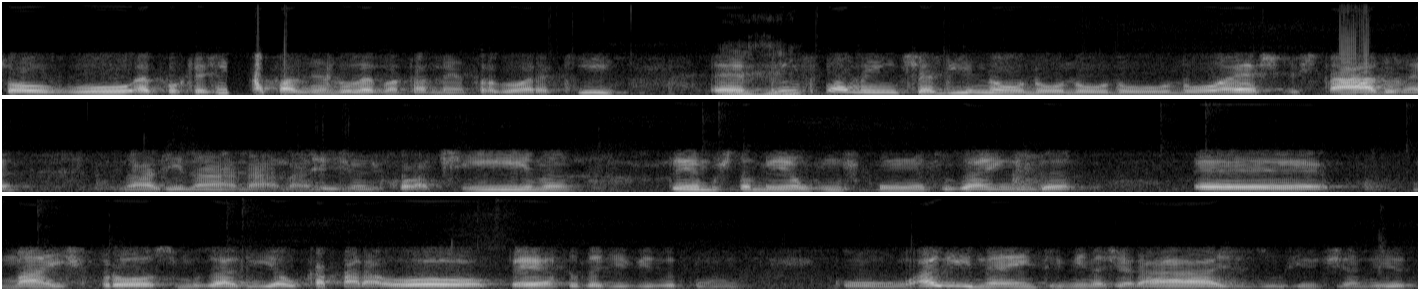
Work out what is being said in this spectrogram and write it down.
só vou. É porque a gente está fazendo o levantamento agora aqui, é, uhum. principalmente ali no, no, no, no, oeste do estado, né? Ali na, na, na região de Colatina, temos também alguns pontos ainda é, mais próximos ali ao Caparaó, perto da divisa com, com ali, né, entre Minas Gerais, o Rio de Janeiro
